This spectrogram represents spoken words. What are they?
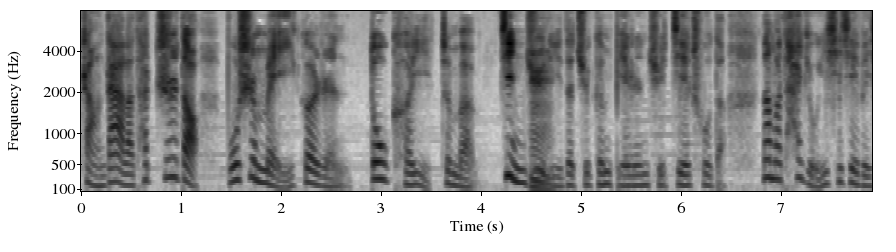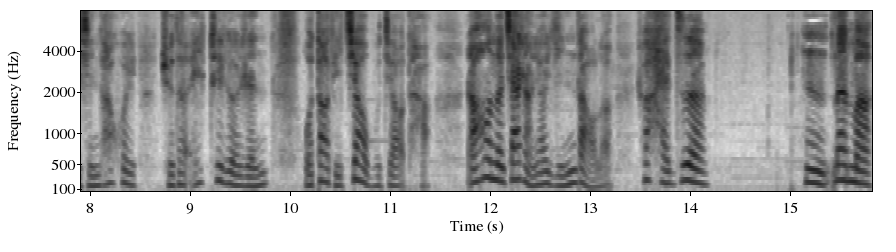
长大了，他知道不是每一个人都可以这么。近距离的去跟别人去接触的，那么他有一些戒备心，他会觉得，哎，这个人我到底叫不叫他？然后呢，家长要引导了，说孩子，嗯，那么，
